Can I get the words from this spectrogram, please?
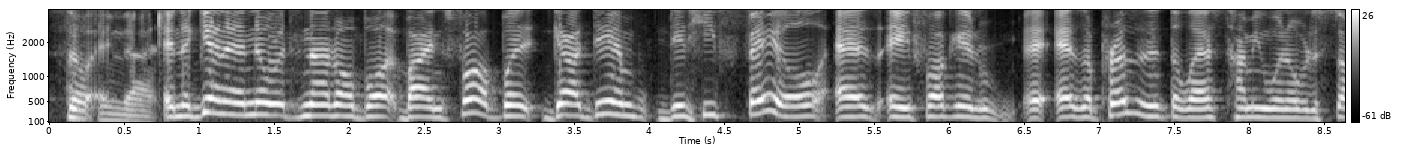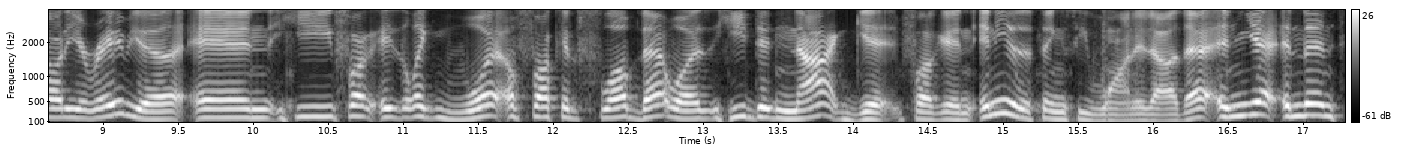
So that. and again, I know it's not all Biden's fault, but goddamn, did he fail as a fucking as a president the last time he went over to Saudi Arabia and he fuck it- like what a fucking flub that was. He did not get fucking any of the things he wanted out of that, and yet and then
